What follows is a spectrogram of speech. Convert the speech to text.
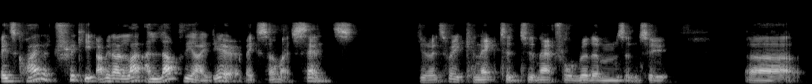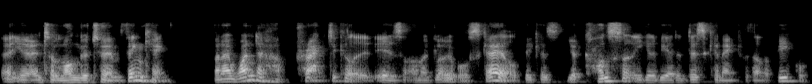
it's quite a tricky. I mean, I, li- I love the idea. It makes so much sense. You know, it's very connected to natural rhythms and to uh, you know, and to longer term thinking. But I wonder how practical it is on a global scale because you're constantly going to be able to disconnect with other people.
